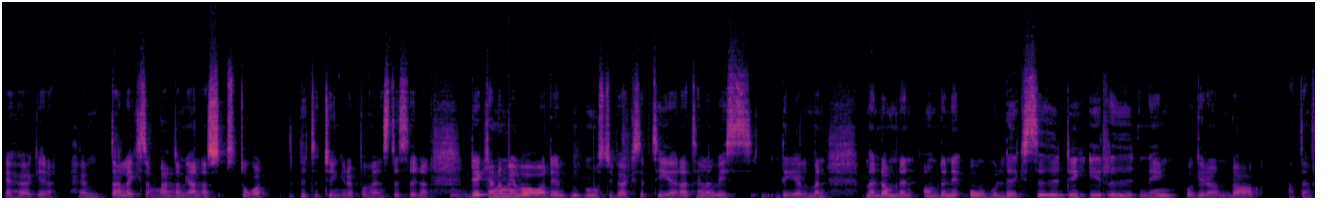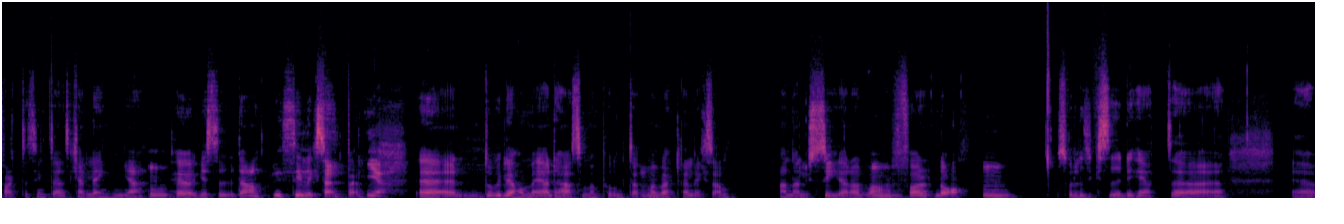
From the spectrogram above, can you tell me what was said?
är högerhänta liksom. Att de gärna står lite tyngre på vänstersidan. Mm. Det kan de ju vara, det måste vi acceptera till en viss del. Men, men om, den, om den är oliksidig i ridning på grund av att den faktiskt inte ens kan länga Mm. högersidan Precis. till exempel. Eh, då vill jag ha med det här som en punkt att man Mm. verkligen liksom analyserar varför då. Mm. Så liksidighet eh, eh,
